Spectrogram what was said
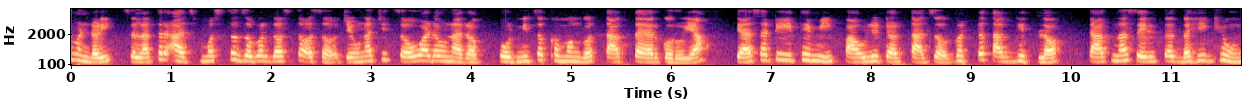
मंडळी चला तर आज मस्त जबरदस्त असं जेवणाची चव वाढवणारं फोडणीचं खमंग ताक तयार करूया. त्यासाठी इथे मी पाव लिटर ताजं घट्ट ताक घेतलं. ताक नसेल तर दही घेऊन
